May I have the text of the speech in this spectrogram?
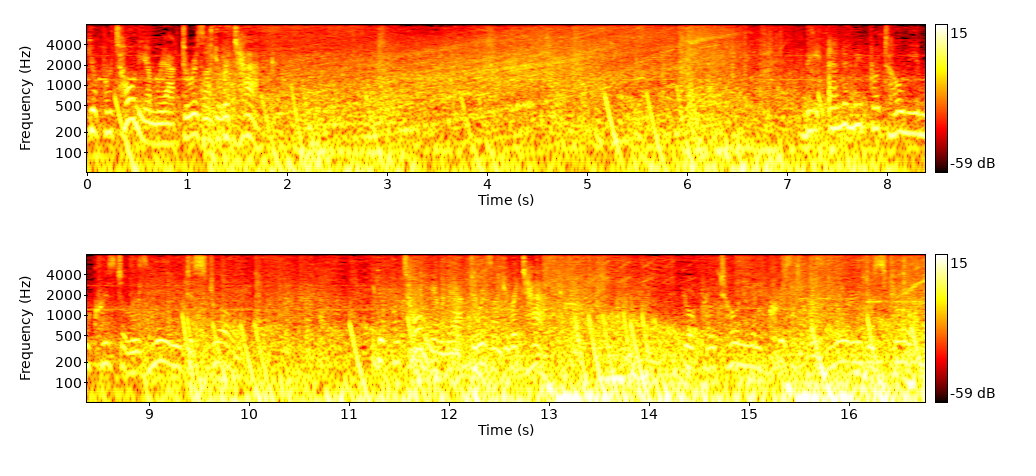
Your protonium reactor is under attack. The enemy protonium crystal is nearly destroyed. Your protonium reactor is under attack. Your protonium crystal is nearly destroyed.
